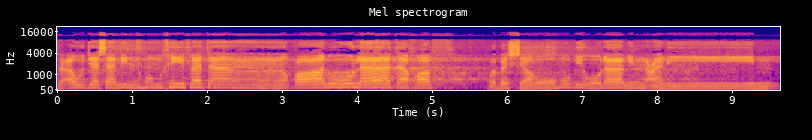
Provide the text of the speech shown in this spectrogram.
فأوجس منهم خيفة قالوا لا تخف وبشروه بغلام عليم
